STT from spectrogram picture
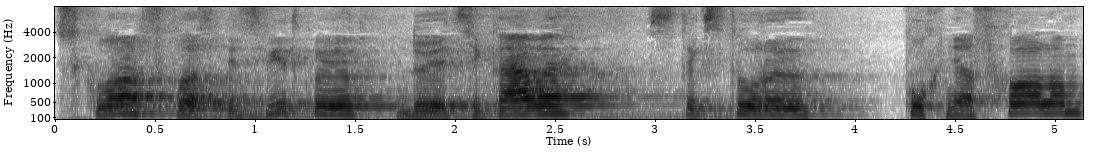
скло, скло з підсвіткою, дує цікаве з текстурою. Кухня з холом.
